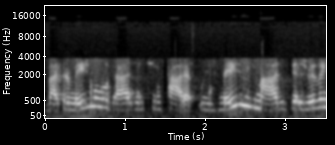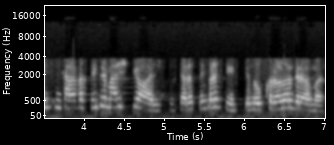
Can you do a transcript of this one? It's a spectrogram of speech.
vai para o mesmo lugar, a gente encara os mesmos mares e às vezes a gente encarava sempre mares piores, porque era sempre assim, porque no cronograma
